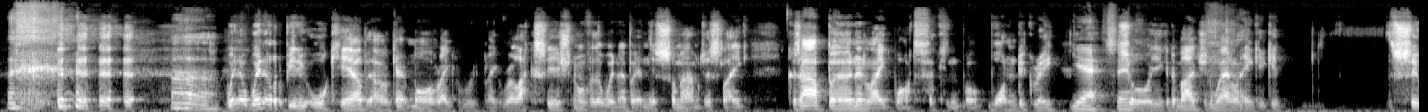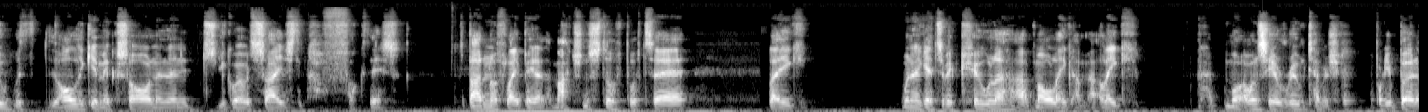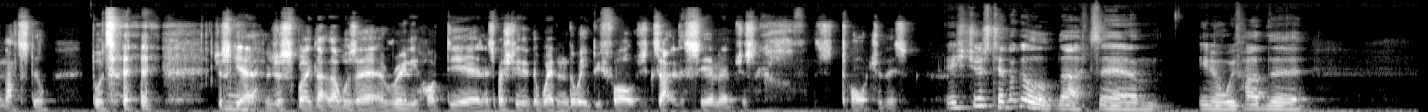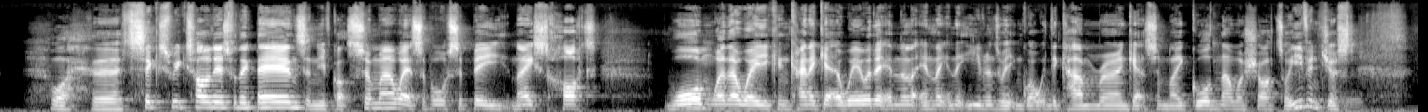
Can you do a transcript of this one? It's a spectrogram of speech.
Ah, Winter, winter would be okay. I'll, I'll get more like re- like relaxation over the winter, but in the summer, I'm just like, because I burn in like what fucking what, one degree. yeah, same. So you can imagine when like you get the suit with all the gimmicks on, and then you go outside, you just think, oh fuck this. It's bad enough like being at the match and stuff, but uh, like when it gets a bit cooler, I'm more like I'm like more, I won't say a room temperature, probably burning that still, but. Just yeah, just like that. That was a, a really hot day, and especially the wedding the week before was exactly the same. It was just like, oh, this torture. This. It's just typical that um, you know we've had the what uh, six weeks holidays for the bands, and you've got summer where it's supposed to be nice, hot, warm weather where you can kind of get away with it in the in like in the evenings where you can go out with the camera and get some like golden hour shots, or even just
